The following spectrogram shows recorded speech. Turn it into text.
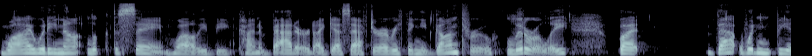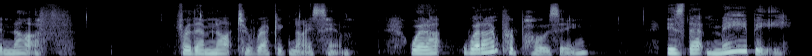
Why would he not look the same? Well, he'd be kind of battered, I guess, after everything he'd gone through, literally, but that wouldn't be enough for them not to recognize him. What, I, what I'm proposing is that maybe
